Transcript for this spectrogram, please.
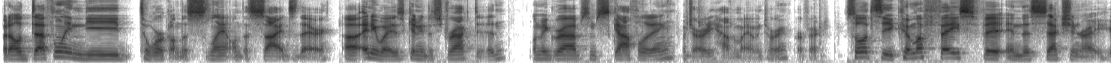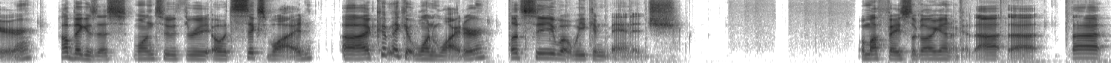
but I'll definitely need to work on the slant on the sides there. Uh, anyways, getting distracted. Let me grab some scaffolding, which I already have in my inventory. Perfect. So let's see, can my face fit in this section right here? How big is this? One, two, three. Oh, it's six wide. Uh, I could make it one wider. Let's see what we can manage. What my face look like again? Okay, that, that, that.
